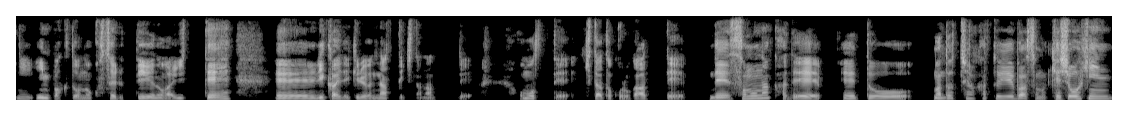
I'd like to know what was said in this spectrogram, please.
にインパクトを残せるっていうのが一定、え、理解できるようになってきたなって思ってきたところがあって、で、その中で、えっ、と、まあ、どちらかといえば、その化粧品っ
